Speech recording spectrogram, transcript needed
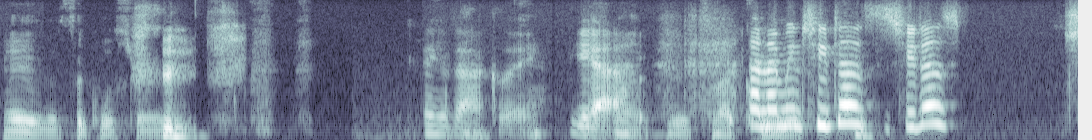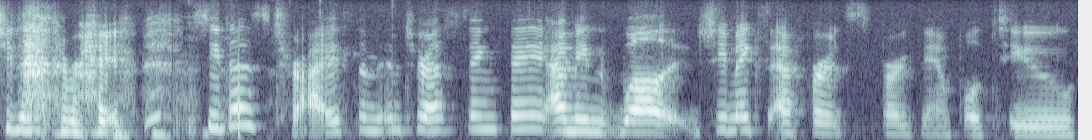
"Hey, that's a cool story." exactly. Yeah. It's not, it's not cool. And I mean, she does. She does she does right? She does try some interesting thing i mean well she makes efforts for example to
